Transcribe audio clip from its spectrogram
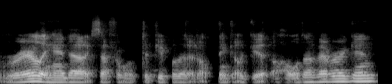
rarely hand out except for to people that I don't think I'll get a hold of ever again.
